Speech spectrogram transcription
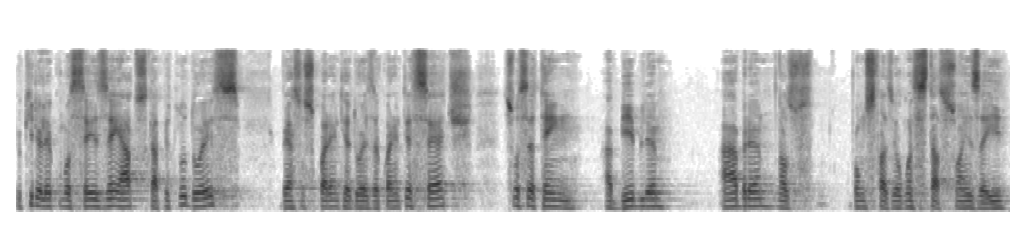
Eu queria ler com vocês em Atos capítulo 2, versos 42 a 47. Se você tem a Bíblia, abra, nós vamos fazer algumas citações aí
